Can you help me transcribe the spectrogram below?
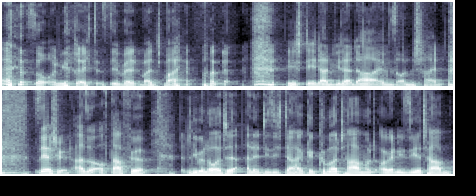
so ungerecht ist die Welt manchmal. Und ich stehe dann wieder da im Sonnenschein. Sehr schön. Also auch dafür, liebe Leute, alle, die sich da gekümmert haben und organisiert haben,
